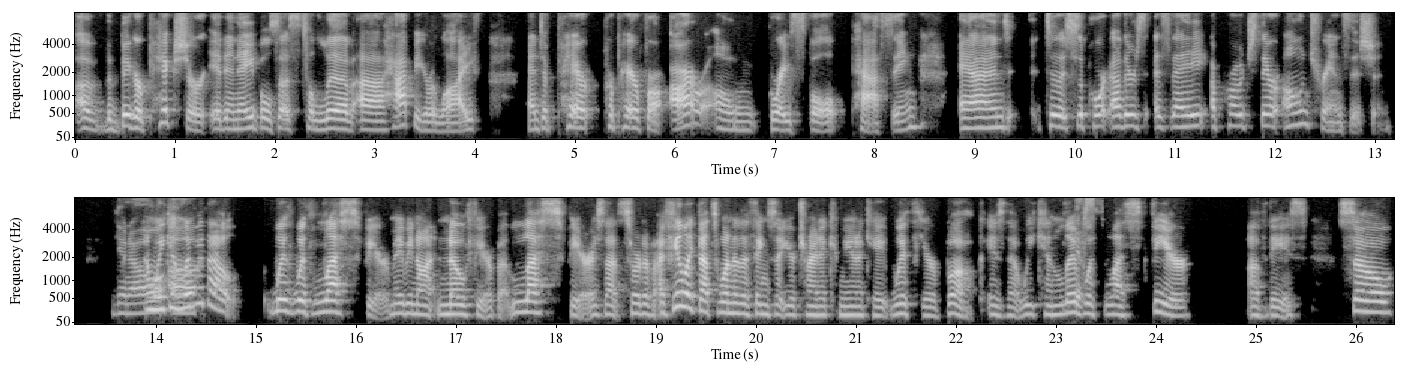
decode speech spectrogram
of the bigger picture, it enables us to live a happier life and to pair, prepare for our own graceful passing and to support others as they approach their own transition you know and we can uh, live without with with less fear maybe not no fear but less fear is that sort of i feel like that's one of the things that you're trying to communicate with your book is that we can live yes. with less fear of these. So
